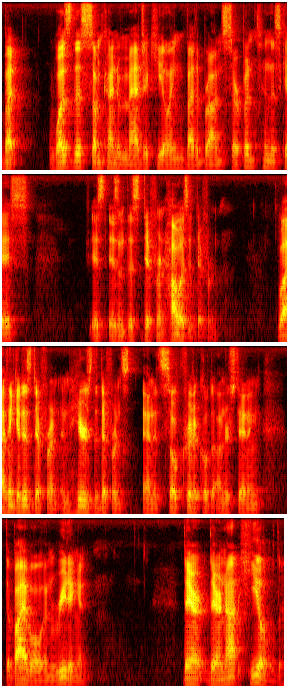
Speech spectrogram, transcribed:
But was this some kind of magic healing by the bronze serpent in this case? Is isn't this different? How is it different? Well, I think it is different, and here's the difference, and it's so critical to understanding the Bible and reading it. They're they're not healed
